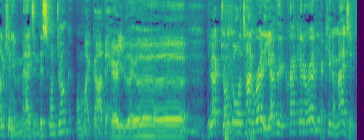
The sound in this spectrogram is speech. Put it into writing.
I can't even imagine this one drunk. Oh my god, the hair. You'd be like, uh, you act drunk all the time already. You act like a crackhead already. I can't imagine.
